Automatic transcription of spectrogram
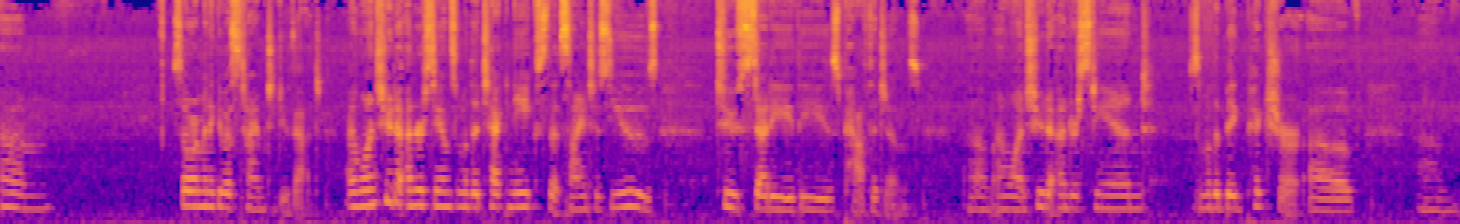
um, so I'm going to give us time to do that. I want you to understand some of the techniques that scientists use to study these pathogens. Um, I want you to understand some of the big picture of um,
